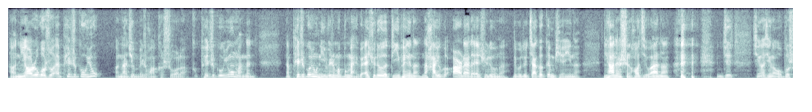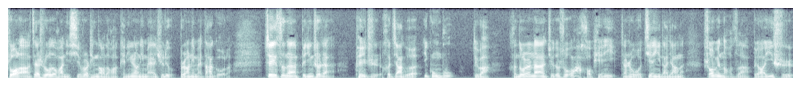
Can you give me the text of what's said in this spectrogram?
啊。你要如果说哎配置够用啊，那就没什么话可说了，配置够用嘛，那那配置够用，你为什么不买个 H 六的低配呢？那还有个二代的 H 六呢，对不对？价格更便宜呢，你还能省好几万呢。你就行了行了，我不说了啊，再说的话，你媳妇儿听到的话，肯定让你买 H 六，不让你买大狗了。这一次呢，北京车展配置和价格一公布。对吧？很多人呢觉得说哇好便宜，但是我建议大家呢稍微脑子啊不要一时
